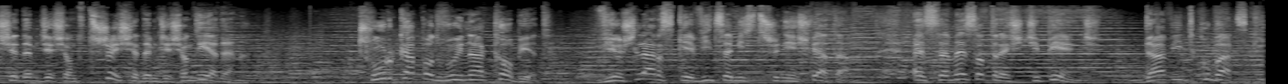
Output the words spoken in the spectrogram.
7371. Czwórka podwójna kobiet. Wioślarskie wicemistrzynie świata. SMS o treści 5. Dawid Kubacki,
